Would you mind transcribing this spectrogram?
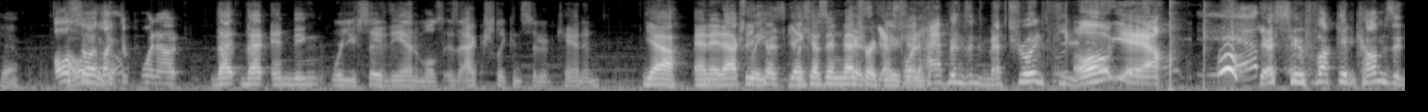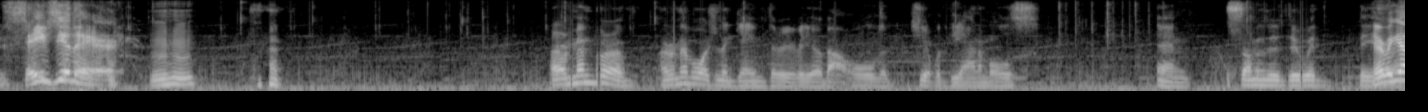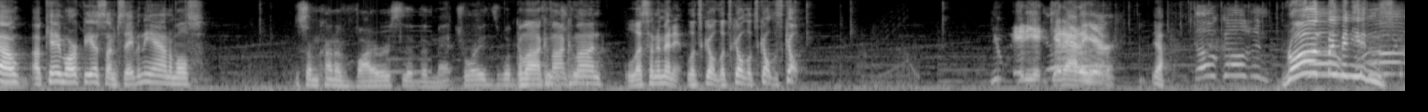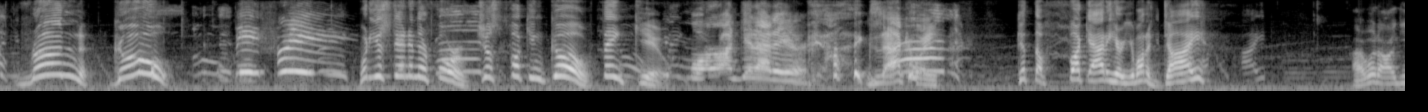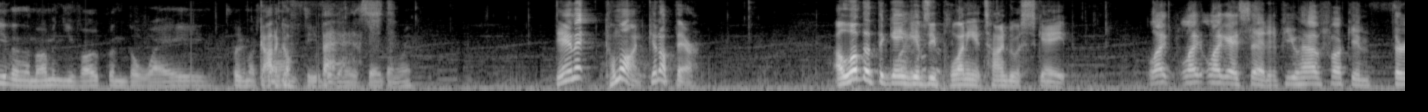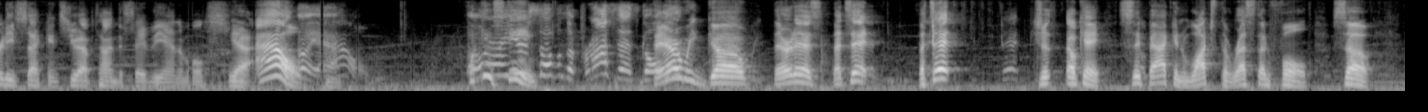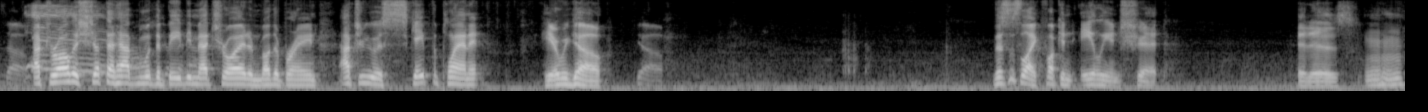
Yeah. Also, I'd like go- to point out that that ending where you save the animals is actually considered canon. Yeah, and it actually because, guess- in because Metroid guess Fusion. what happens in Metroid Fusion? Oh yeah. Yep. Guess who fucking comes and saves you there? Mm-hmm. I remember. I remember watching a game theory video about all the shit with the animals, and something to do with the. Here we go. um, Okay, Morpheus, I'm saving the animals. Some kind of virus that the Metroids would. Come on, come on, come on. Less than a minute. Let's go. Let's go. Let's go. Let's go. You idiot! Get out of here! Yeah. Go Golden. Run, Go, my minions! go. Run! Go! Be free! What are you standing there for? Just fucking go. Thank you. You moron! Get out of here! exactly. Get the fuck out of here. You want to die? I would argue that the moment you've opened the way, pretty much Gotta go guaranteed they're gonna fast. escape anyway. Damn it. Come on. Get up there. I love that the game gives you plenty of time to escape. Like, like, like I said, if you have fucking 30 seconds, you have time to save the animals. Yeah. Ow! Oh yeah. Fucking Don't steam. yourself in the process, Golden. There we go. There it is. That's it. That's it. Just okay. Sit back and watch the rest unfold. So, after all this shit that happened with the baby Metroid and Mother Brain, after you escape the planet, here we go. This is like fucking alien shit. It is. Mm-hmm.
